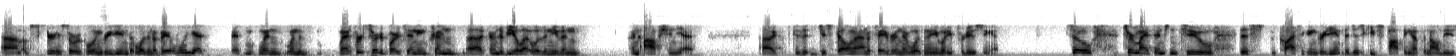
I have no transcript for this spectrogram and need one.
um, obscure historical ingredient that wasn't available yet. When when the, when I first started bartending, creme uh, creme de violette wasn't even an option yet because it just fell out of favor and there wasn't anybody producing it. So turned my attention to this classic ingredient that just keeps popping up in all these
